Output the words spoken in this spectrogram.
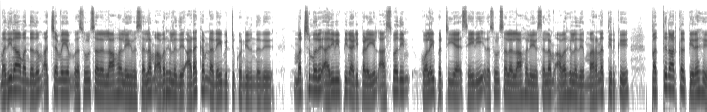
மதினா வந்ததும் அச்சமயம் ரசூல் சல்லாஹு அலஹி வசல்லம் அவர்களது அடக்கம் நடைபெற்று கொண்டிருந்தது. மற்றொரு அறிவிப்பின் அடிப்படையில் அஸ்வதின் கொலை பற்றிய செய்தி ரசூல் சல்லாஹு அலி வல்லம் அவர்களது மரணத்திற்கு பத்து நாட்கள் பிறகு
